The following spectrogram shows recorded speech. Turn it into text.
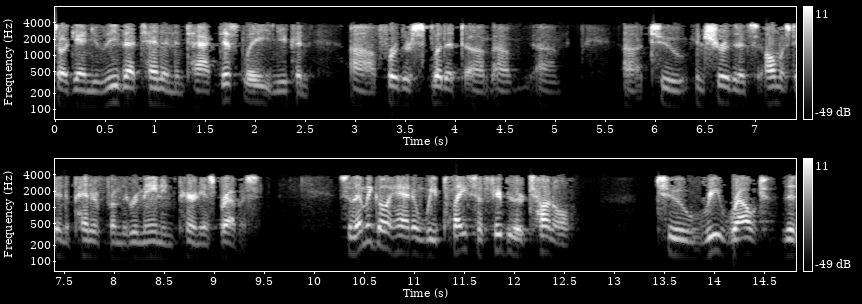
so again, you leave that tendon intact distally, and you can uh, further split it um, uh, uh, Uh, to ensure that it's almost independent from the remaining peroneus brevis. So then we go ahead and we place a fibular tunnel to reroute this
